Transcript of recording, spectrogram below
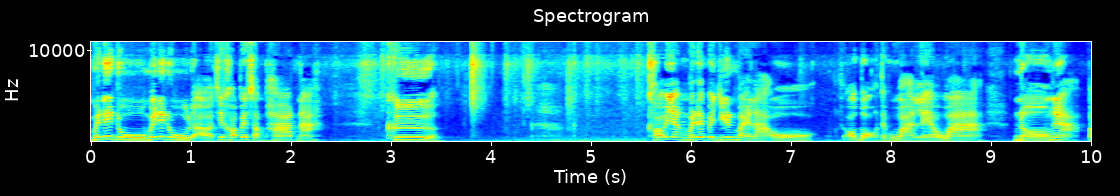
ไม่ได้ดูไม่ได้ดูเอ่อที่เขาไปสัมภาษณ์นะ คือเขายังไม่ได้ไปยื่นใบลาออกเอาบอกแต่เมื่อวานแล้วว่า น้องอะไป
